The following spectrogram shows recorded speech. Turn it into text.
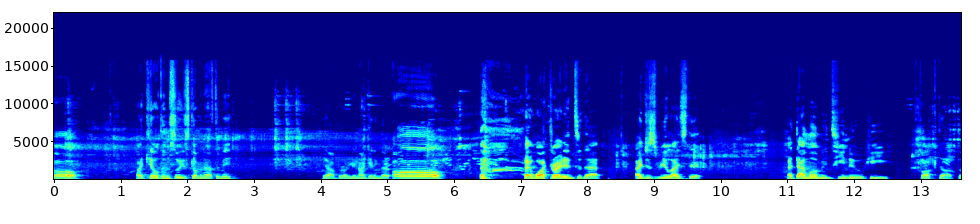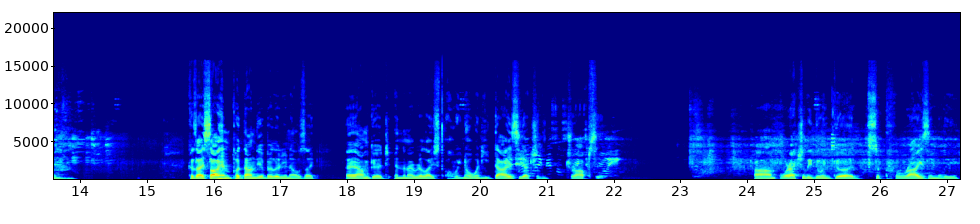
Oh, I killed him, so he's coming after me? Yeah, bro, you're not getting there. Oh! I walked right into that. I just realized it. At that moment, he knew he fucked up. Because I saw him put down the ability, and I was like, hey, I'm good. And then I realized, oh, wait, no, when he dies, he actually drops it. Um, we're actually doing good, surprisingly.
